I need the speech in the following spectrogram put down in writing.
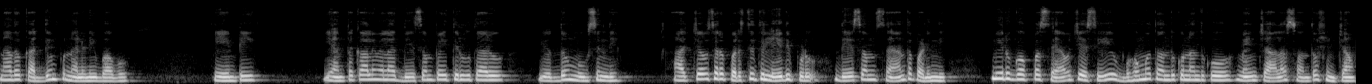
నాదొక అద్దెంపు నళిని బాబు ఏంటి? ఎంతకాలం ఇలా దేశంపై తిరుగుతారు? యుద్ధం ముగిసింది. అత్యవసర పరిస్థితి లేదిప్పుడు. దేశం శాంతపడింది. మీరు గొప్ప సేవ చేసి బహుమతి అందుకున్నందుకు మేం చాలా సంతోషించాం.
